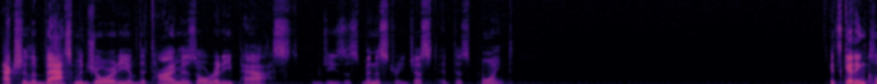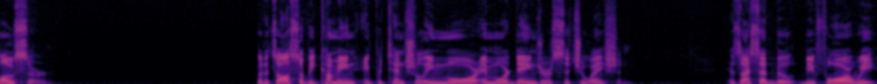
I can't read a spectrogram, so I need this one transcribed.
actually the vast majority of the time has already passed of jesus ministry just at this point. It's getting closer but it's also becoming a potentially more and more dangerous situation as I said before, we,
